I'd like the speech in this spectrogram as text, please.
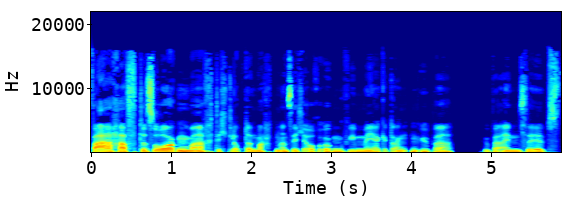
wahrhafte Sorgen macht, ich glaube, dann macht man sich auch irgendwie mehr Gedanken über, über einen selbst.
